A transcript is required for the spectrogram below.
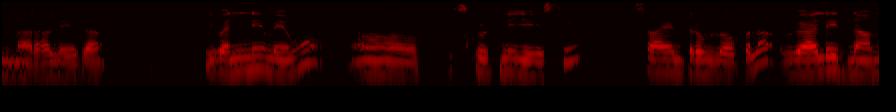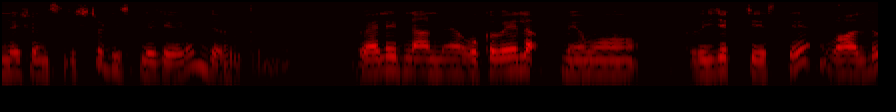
ఉన్నారా లేదా? ఇవన్నీ మేము స్క్రూటినీ చేసి సాయంత్రం లోపల వ్యాలిడ్ నామినేషన్స్ లిస్ట్ డిస్ప్లే చేయడం జరుగుతుంది. వ్యాలిడ్ నామినే ఒకవేళ మేము రిజెక్ట్ చేస్తే వాళ్ళు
